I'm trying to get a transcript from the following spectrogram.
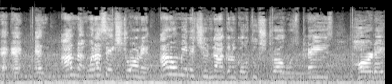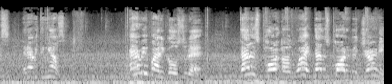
And, and, and I'm not, when I say extraordinary, I don't mean that you're not going to go through struggles, pains, heartaches, and everything else. Everybody goes through that. That is part of life. That is part of the journey.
